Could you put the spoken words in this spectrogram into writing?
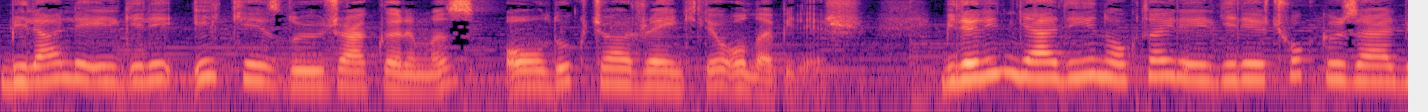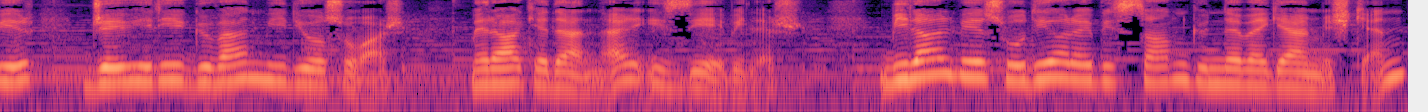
Bilal'le ilgili ilk kez duyacaklarımız oldukça renkli olabilir. Bilal'in geldiği nokta ile ilgili çok güzel bir cevheri güven videosu var. Merak edenler izleyebilir. Bilal ve Suudi Arabistan gündeme gelmişken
